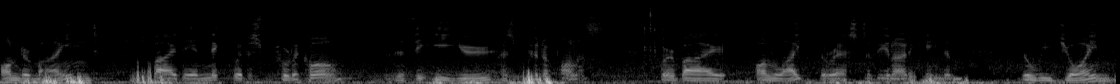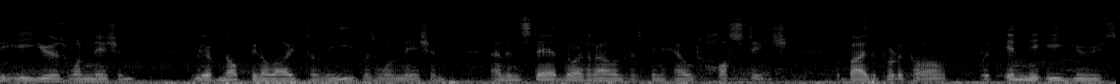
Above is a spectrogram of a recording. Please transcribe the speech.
undermined by the iniquitous protocol that the EU has put upon us, whereby, unlike the rest of the United Kingdom, though we joined the EU as one nation, we have not been allowed to leave as one nation, and instead Northern Ireland has been held hostage by the protocol within the EU's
